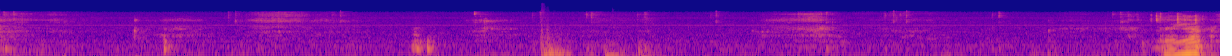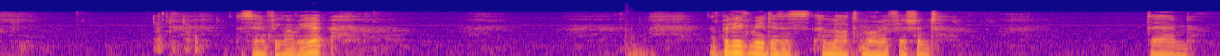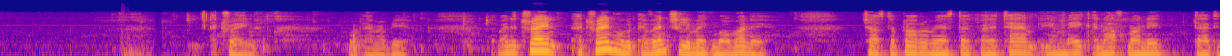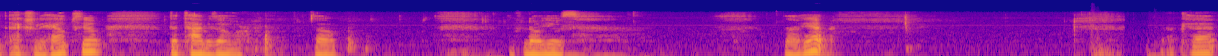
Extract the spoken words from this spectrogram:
Same thing over here. And believe me, this is a lot more efficient than a train would ever be. When a train, a train would eventually make more money. Just the problem is that by the time you make enough money that it actually helps you, the time is over. So, of no use. Now here. Okay.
